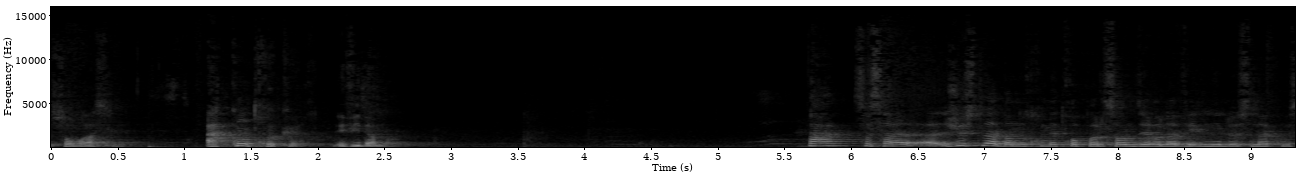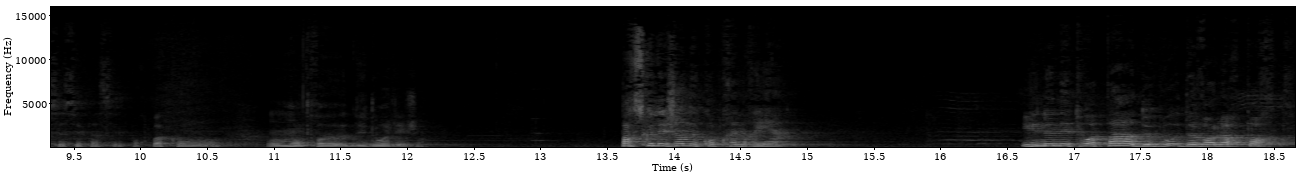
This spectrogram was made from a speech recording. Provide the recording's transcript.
son bracelet. À contre-coeur, évidemment. Ça, juste là, dans notre métropole, sans dire la ville ni le snack où ça s'est passé, pour pas qu'on montre du doigt les gens? Parce que les gens ne comprennent rien. Ils ne nettoient pas devant leur porte.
